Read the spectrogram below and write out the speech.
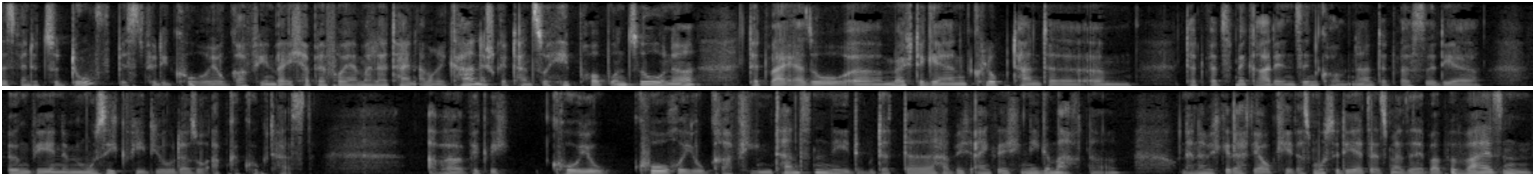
ist, wenn du zu doof bist für die Choreografien? Weil ich habe ja vorher immer lateinamerikanisch getanzt, so Hip-Hop und so, ne? Das war eher so, äh, möchte gern Clubtante, ähm, das, was mir gerade in den Sinn kommt, ne? Das, was du dir irgendwie in einem Musikvideo oder so abgeguckt hast. Aber wirklich Choreo Choreografien tanzen, nee, das, das habe ich eigentlich nie gemacht. Ne? Und dann habe ich gedacht, ja, okay, das musst du dir jetzt erstmal selber beweisen,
